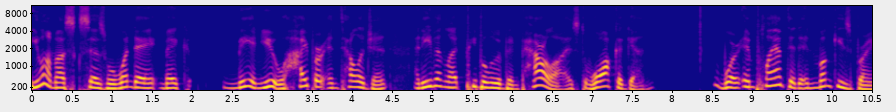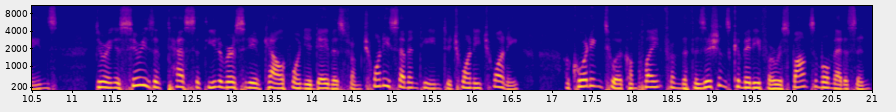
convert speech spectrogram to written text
Elon Musk says will one day make me and you hyper intelligent and even let people who have been paralyzed walk again, were implanted in monkeys' brains during a series of tests at the University of California, Davis from 2017 to 2020, according to a complaint from the Physicians Committee for Responsible Medicine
